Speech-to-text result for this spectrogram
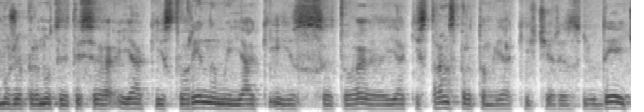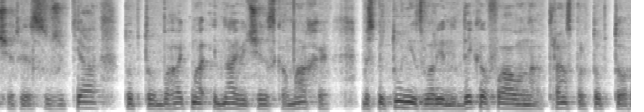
може переноситися як із тваринами, як із, тва- як із транспортом, як і через людей, через взуття, тобто багатьма і навіть через камахи, безпритульні тварини, дика фауна, транспорт, тобто,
